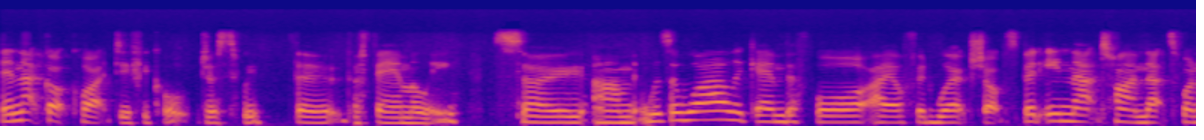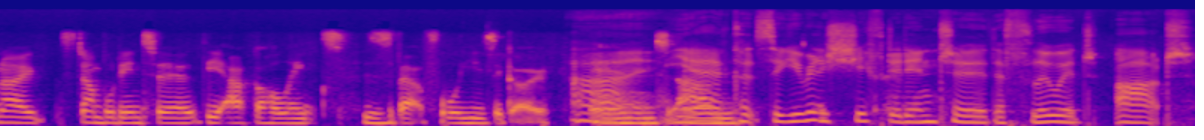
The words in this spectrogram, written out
Then that got quite difficult just with the, the family. So um, it was a while again before I offered workshops. But in that time, that's when I stumbled into the alcohol inks. This is about four years ago. And yeah, um, 'cause- so you really shifted into the fluid art.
